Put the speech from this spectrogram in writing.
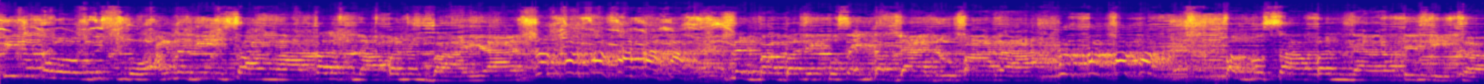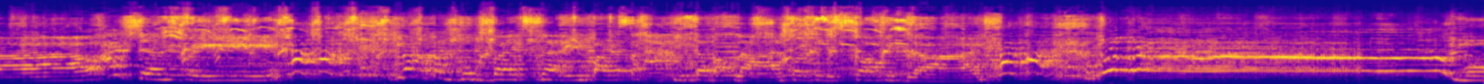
Ito po mismo ang nag-iisang uh, kalaplapan ng bayan. Nagbabalik po sa entablado para pag-usapan natin ikaw. At syempre, nakapag-good vibes na rin para sa aking kabaklaan for today's coffee vlog. Mo,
